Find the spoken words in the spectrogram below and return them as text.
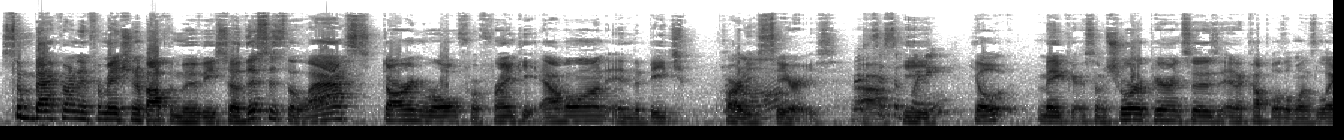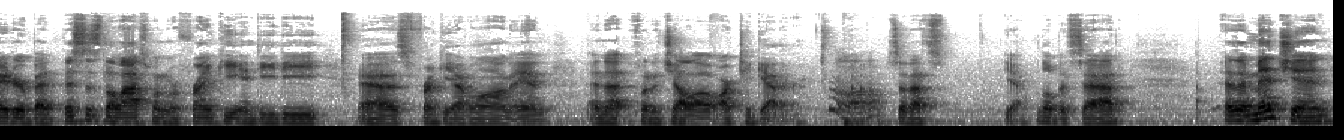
Some background information about the movie. So this is the last starring role for Frankie Avalon in the Beach Party Aw, series. that's uh, he, disappointing. he'll make some short appearances in a couple of the ones later, but this is the last one where Frankie and Dee Dee as Frankie Avalon and Annette Funicello are together. Aw. So that's yeah, a little bit sad. As I mentioned,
